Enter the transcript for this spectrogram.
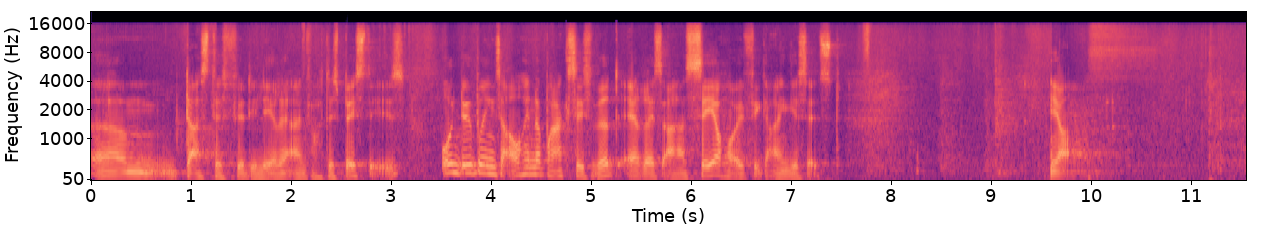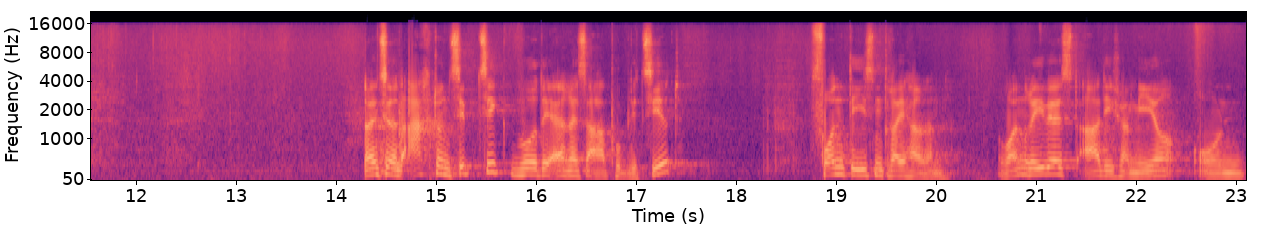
ähm, dass das für die Lehre einfach das Beste ist. Und übrigens auch in der Praxis wird RSA sehr häufig eingesetzt. Ja. 1978 wurde RSA publiziert von diesen drei Herren. Ron Rivest, Adi Shamir und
